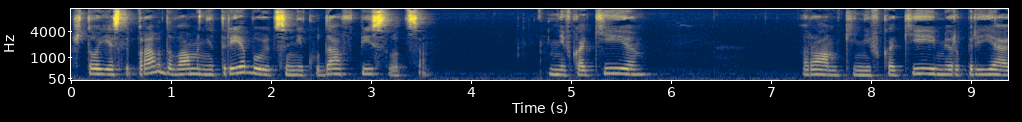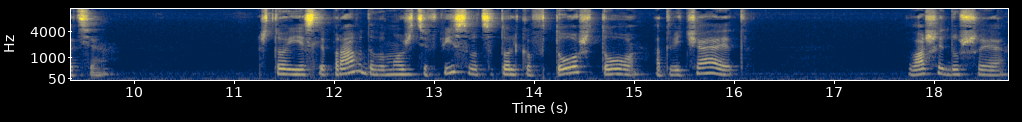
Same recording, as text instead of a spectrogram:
Что если правда вам не требуется никуда вписываться, ни в какие рамки, ни в какие мероприятия. Что если правда, вы можете вписываться только в то, что отвечает вашей душе,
